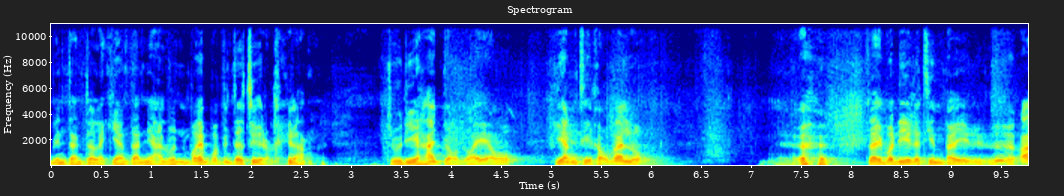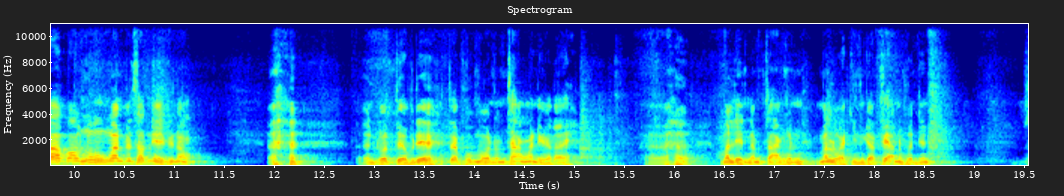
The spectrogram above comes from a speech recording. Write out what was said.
เป็นตันตัวละเกียงตันยารุ่นบ่บ่เป็นตาซื้อหรอกพี่น้อง จูดีหาจอดไว้เอาเกียงที่เขาแว่นลบใส่พอดีก็ทิมไปอ้าวเว้าหนูมันไปซั่นนี่ยพี่น้องอันรถเติบเด้แต่ผมบอกน้ำทางมันนี่ก็ได้เออมาเหรียญน้ำตางคนมาหลวกกินกาแฟนนจนส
